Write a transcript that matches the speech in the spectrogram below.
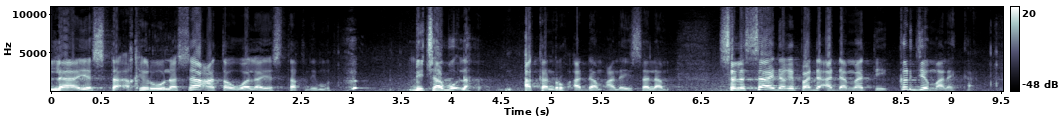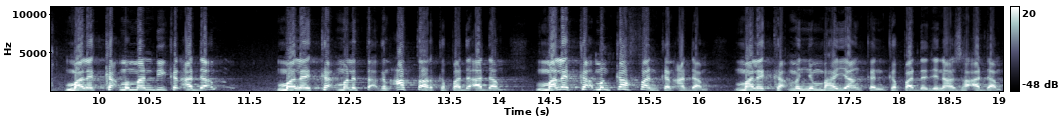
la yasta'khiruna sa'ata wa la yastaqdimun dicabutlah akan ruh Adam alaihissalam selesai daripada Adam mati kerja malaikat. Malaikat memandikan Adam malaikat meletakkan atar kepada Adam malaikat mengkafankan Adam malaikat menyembahyangkan kepada jenazah Adam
